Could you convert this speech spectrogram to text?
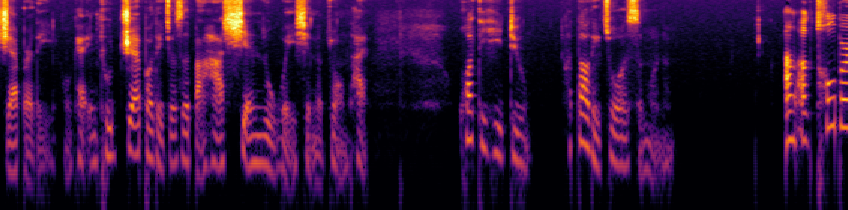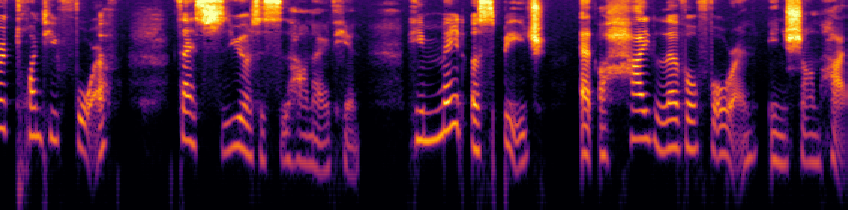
jeopardy. OK，into、okay? jeopardy 就是把它陷入危险的状态。What did he do？他到底做了什么呢？On October twenty fourth，在十月二十四号那一天，he made a speech at a high-level forum in Shanghai.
